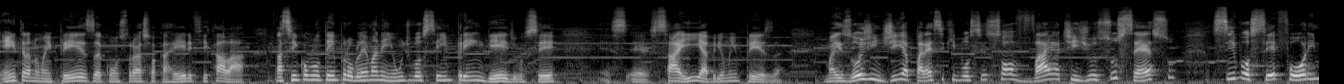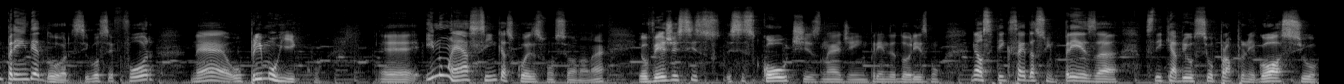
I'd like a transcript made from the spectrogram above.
entra numa empresa, constrói a sua carreira e fica lá. Assim como não tem problema nenhum de você empreender, de você é, é, sair, abrir uma empresa. Mas hoje em dia parece que você só vai atingir o sucesso se você for empreendedor, se você for né, o primo rico. É, e não é assim que as coisas funcionam, né? Eu vejo esses, esses coaches né, de empreendedorismo. Não, você tem que sair da sua empresa, você tem que abrir o seu próprio negócio,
